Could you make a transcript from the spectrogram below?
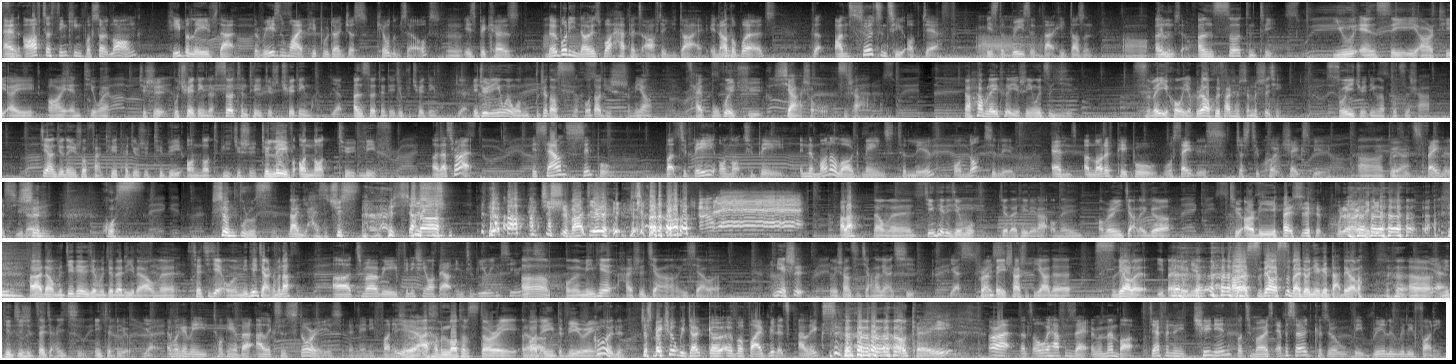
and after thinking for so long, he believes that the reason why people don't just kill themselves is because nobody knows what happens after you die. In other words, the uncertainty of death is the reason that he doesn't 啊 kill，un himself uncertainty，u n c e r t a i n t y，就是不确定的，certainty 就是确定嘛 Yep.，uncertainty 就不确定了。Yep. 也就是因为我们不知道死后到底是什么样，才不会去下手自杀。那哈姆雷特也是因为自己死了以后也不知道会发生什么事情，所以决定了不自杀。这样就等于说反推他就是 to be or not to be，就是 to live or not to live。Oh, that's right. It sounds simple, but to be or not to be in the monologue means to live or not to live. And a lot of people will say this just to quote Shakespeare. 啊，对 Because 啊， it's famous, you know. 生或死，生不如死，那你还是去死， Shut up. 去死吧，杰瑞。好了，那我们今天的节目就到这里了。我们好不容易讲了一个 to 二逼还是不是二逼好了，那我们今天的节目就到这里了。我们下期见。我们明天讲什么呢？Uh, tomorrow be finishing off our interviewing series. 啊，我们明天还是讲一下我面试，因为上次讲了两期， yes. 突然被莎士比亚的死掉了一百周年，啊，死掉了四百周年给打掉了。呃， Yeah. 明天继续再讲一期 interview。 Yeah, and we're going to be talking about Alex's stories and any funny Yeah, I stories. have a lot of story about Uh, interviewing. Good. Just make sure we don't go over five minutes, Alex. okay. all right, that's all we have for today. And remember, definitely tune in for tomorrow's episode because it will be really, really funny.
